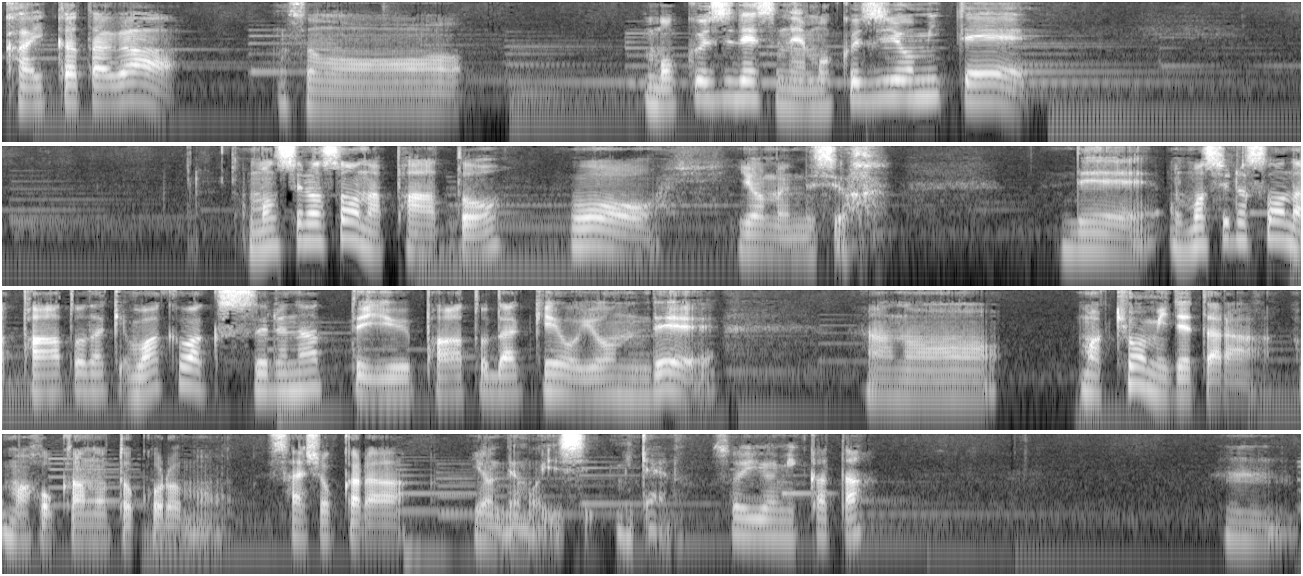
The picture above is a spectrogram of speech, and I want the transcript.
買い方がその目次ですね。目次を見て面白そうなパートを読むんですよ。で面白そうなパートだけワクワクするなっていうパートだけを読んであのまあ興味出たら、まあ、他のところも最初から読んでもいいしみたいな。そういう読み方。うん。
